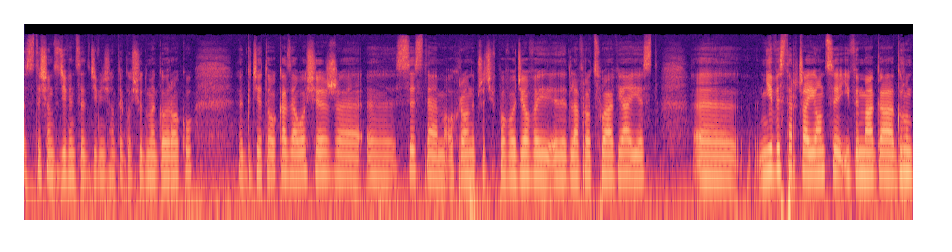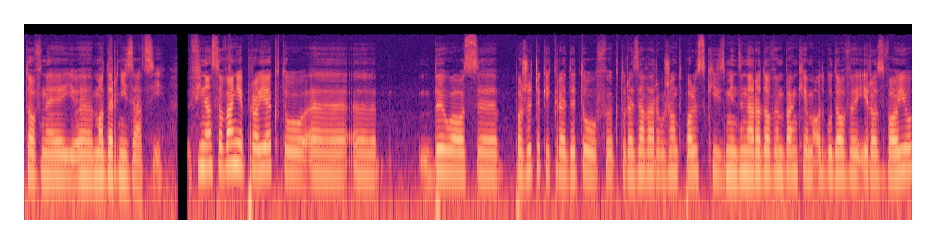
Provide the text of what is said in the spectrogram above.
z 1997 roku, gdzie to okazało się, że system ochrony przeciwpowodziowej dla Wrocławia jest niewystarczający i wymaga gruntownej modernizacji. Finansowanie projektu było z pożyczek i kredytów, które zawarł rząd polski z Międzynarodowym Bankiem Odbudowy i Rozwoju,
